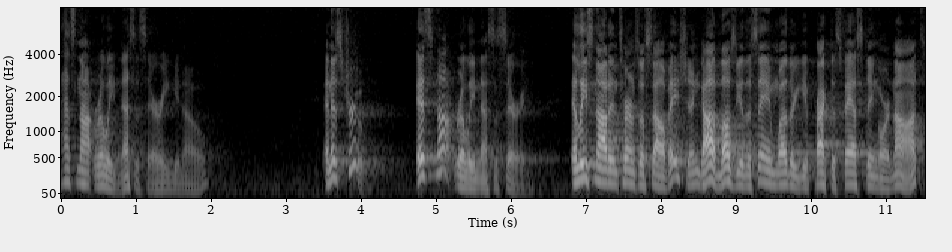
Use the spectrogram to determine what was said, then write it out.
That's not really necessary, you know. And it's true. It's not really necessary, at least not in terms of salvation. God loves you the same whether you practice fasting or not.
